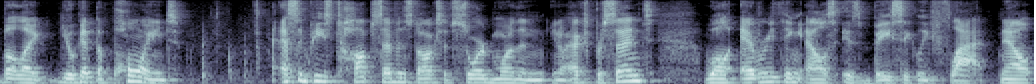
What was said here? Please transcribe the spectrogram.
but like you'll get the point. S&P's top seven stocks have soared more than you know X percent, while everything else is basically flat. Now,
